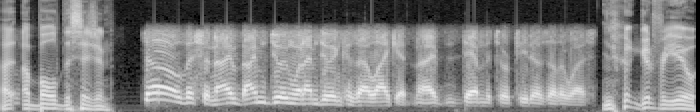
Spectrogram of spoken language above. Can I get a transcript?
a, a bold decision. Well, listen, I, I'm doing what I'm doing because I like it, and I damn the torpedoes otherwise. good for you.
